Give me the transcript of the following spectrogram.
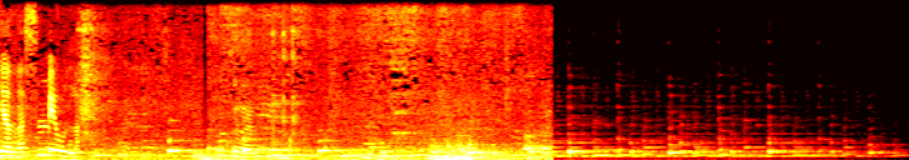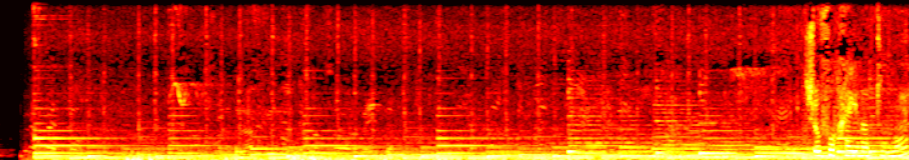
يلا سمي والله شوفوا خيرات الله.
